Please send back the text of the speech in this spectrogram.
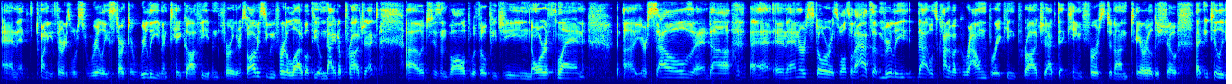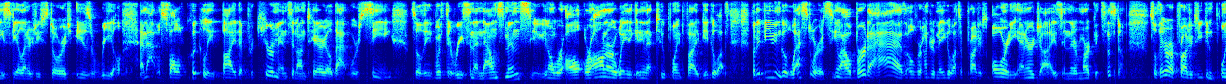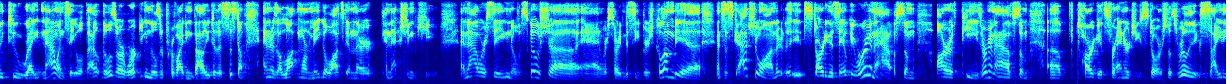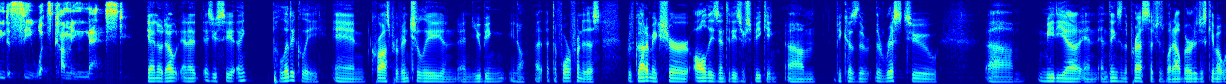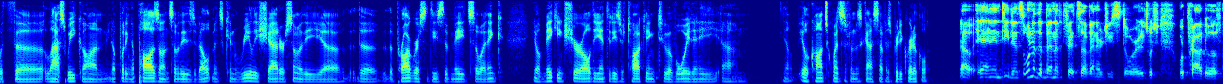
and 2030s will really start to really even take off even further. So obviously we've heard a lot about the Oneida project, uh, which is involved with OPG, Northland, uh, yourselves, and uh, and NRStor as well. So that's a really that was kind of a groundbreaking project that came first in Ontario to show that utility scale energy storage is real. And that was followed quickly by the procurements in Ontario that we're seeing. So the, with the recent announcements, you, you, know, we're all we're on our way to getting that 2.5 gigawatts. But if you even go westwards, you know, Alberta has over 100 megawatts of projects already energized in their market system. So there are projects you can point to right now and say, well, that, those are working, those are providing value to the system, and there's a lot more megawatts in their connection queue. And now we're seeing Nova Scotia, and we're starting to see British Columbia and Saskatchewan on, it's starting to say, okay, we're going to have some RFPs, we're going to have some uh, targets for energy storage. So it's really exciting to see what's coming next. Yeah, no doubt. And as you see, I think politically and cross provincially and, and you being you know at, at, the forefront of this we've got to make sure all these entities are speaking um, because the the risk to um, media and, and things in the press, such as what Alberta just came out with uh, last week on you know putting a pause on some of these developments, can really shatter some of the uh, the the progress that these have made. So I think you know making sure all the entities are talking to avoid any um, you know ill consequences from this kind of stuff is pretty critical. No, and indeed, it's one of the benefits of energy storage, which we're proud to have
